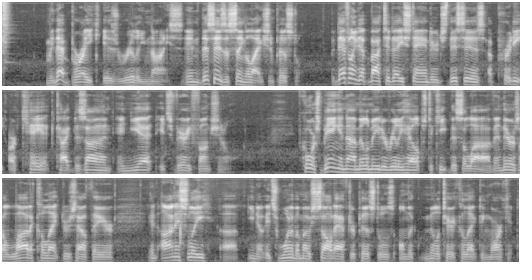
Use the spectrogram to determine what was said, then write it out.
I mean, that break is really nice. And this is a single action pistol. But definitely by today's standards, this is a pretty archaic type design, and yet it's very functional. Of course, being a 9mm really helps to keep this alive, and there's a lot of collectors out there. And honestly, uh, you know, it's one of the most sought after pistols on the military collecting market.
